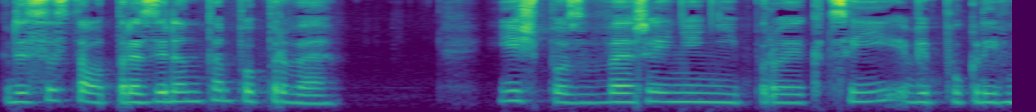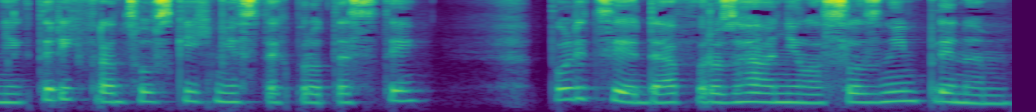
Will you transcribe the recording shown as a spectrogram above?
kdy se stal prezidentem poprvé. Již po zveřejnění projekcí vypukly v některých francouzských městech protesty, policie DAF rozháněla slzným plynem.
